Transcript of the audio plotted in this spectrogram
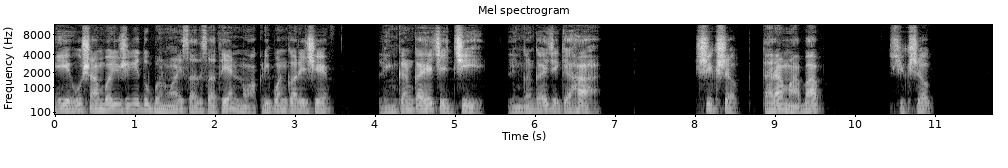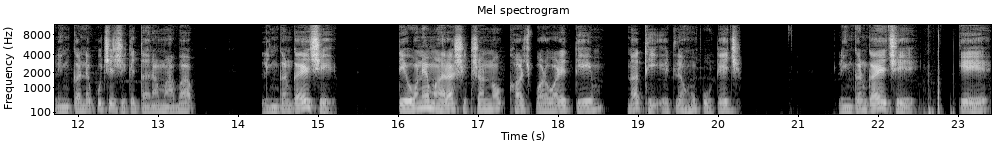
મેં એવું સાંભળ્યું છે કે, તું ભણવાની સાથે સાથે નોકરી પણ કરે છે. લિંકન કહે છે, જી. લિંકન કહે છે કે, હા, શિક્ષક તારા મા બાપ શિક્ષક લિંકનને પૂછે છે કે, તારા મા બાપ લિંકન કહે છે, તેઓને મારા શિક્ષણનો ખર્ચ પરવડે તેમ નથી એટલે હું પોતે જ. લિંકન કહે છે કે,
